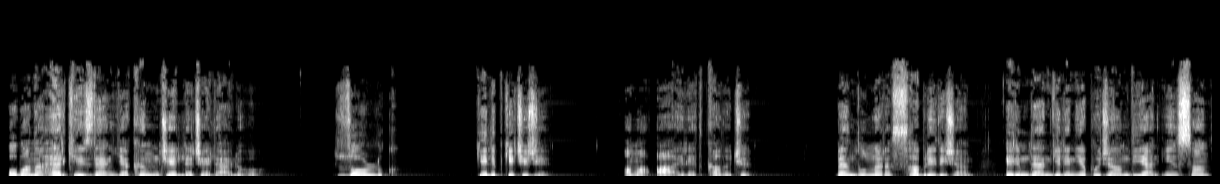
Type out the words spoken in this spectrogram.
O bana herkesten yakın Celle Celaluhu. Zorluk gelip geçici ama ahiret kalıcı. Ben bunlara sabredeceğim, elimden geleni yapacağım diyen insan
